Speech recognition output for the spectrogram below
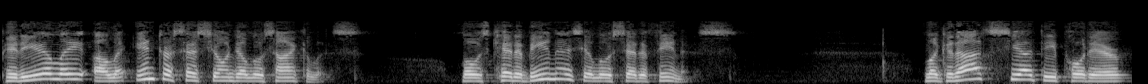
pedirle a la intercesión de los ángeles, los querubines y los serafines, la gracia de poder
